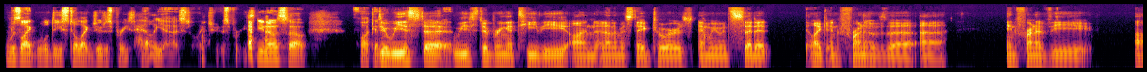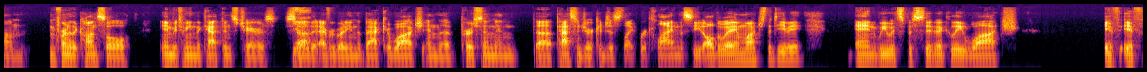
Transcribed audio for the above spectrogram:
was like well do you still like judas priest hell yeah i still like judas priest you know so fucking Dude, we used to shit. we used to bring a TV on another mistake tours and we would set it like in front of the uh in front of the um in front of the console in between the captain's chairs so Yeah. that everybody in the back could watch and the person in uh passenger could just like recline the seat all the way and watch the TV. And we would specifically watch if if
